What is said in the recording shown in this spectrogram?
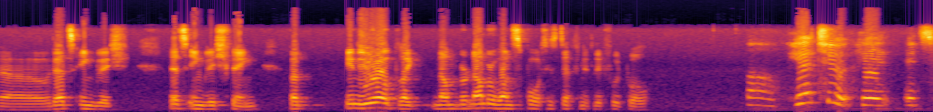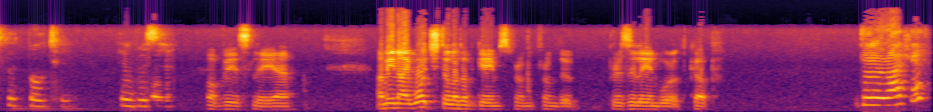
No, that's English. That's English thing. But in Europe, like number number one sport is definitely football. Oh, here too. Here it's football too in Brazil. Obviously, yeah. I mean, I watched a lot of games from from the Brazilian World Cup. Do you like it?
